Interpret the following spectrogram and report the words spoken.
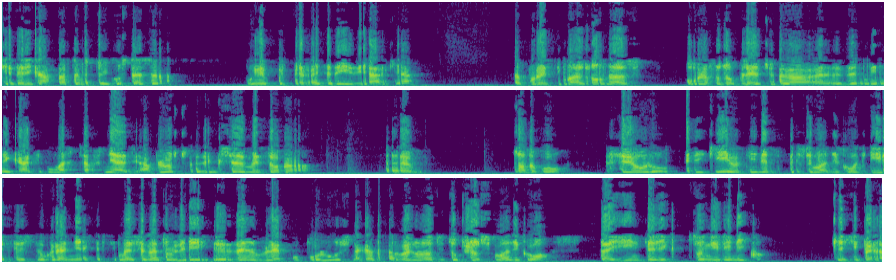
και τελικά φτάσαμε το 24, που είναι η μεγαλύτερη η διάρκεια, προετοιμαζόντα όλο αυτό το πλαίσιο, αλλά ε, δεν είναι κάτι που μας ξαφνιάζει. Απλώς δεν ξέρουμε τώρα, ε, να το πω, θεωρούν μερικοί ότι είναι σημαντικό ότι γίνεται στην Ουκρανία και στη Μέση Ανατολή. Ε, δεν βλέπω πολλούς να καταλαβαίνουν ότι το πιο σημαντικό θα γίνει τελικά στον ειρηνικό. Και εκεί πέρα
